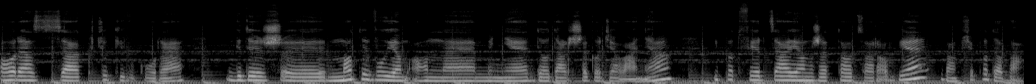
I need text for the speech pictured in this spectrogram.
oraz za kciuki w górę, gdyż y, motywują one mnie do dalszego działania i potwierdzają, że to, co robię, Wam się podoba.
